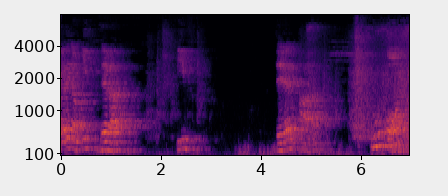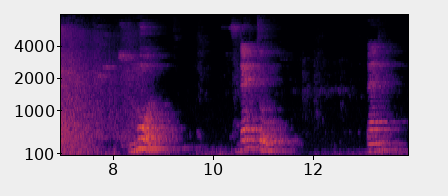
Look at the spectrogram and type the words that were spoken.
write down if there are if there are two or more than 2 than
